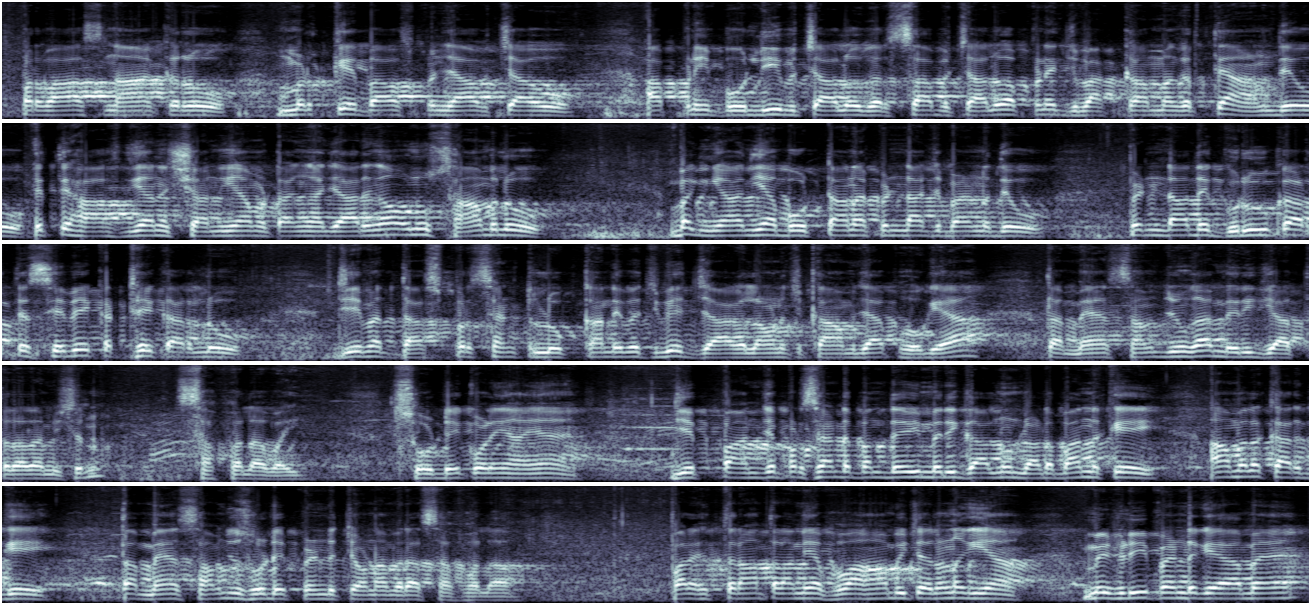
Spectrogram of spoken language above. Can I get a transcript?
ਪ੍ਰਵਾਸ ਨਾ ਕਰੋ, ਮੁੜ ਕੇ ਵਾਪਸ ਪੰਜਾਬ ਚ ਆਓ ਆਪਣੀ ਬੋਲੀ ਬਚਾ ਲਓ ਵਿਰਸਾ ਬਚਾ ਲਓ ਆਪਣੇ ਜਵਾਕਾਂ ਮਗਰ ਧਿਆਨ ਦਿਓ, ਇਤਿਹਾਸ ਦੀਆਂ ਨਿਸ਼ਾਨੀਆਂ ਮਟਾਈਆਂ ਜਾ ਰਹੀਆਂ, ਉਹਨੂੰ ਸਾਂਭ ਲਓ, ਭਈਆਂ ਦੀਆਂ ਵੋਟਾਂ ਨਾ ਪਿੰਡਾਂ 'ਚ ਬਣਨ ਦਿਓ, ਪਿੰਡਾਂ ਦੇ ਗੁਰੂ ਘਰ ਤੇ ਸਿਵੇ ਇਕੱਠੇ ਕਰ ਲਓ, ਜੇ ਮੈਂ 10% ਲੋਕਾਂ ਦੇ ਵਿੱਚ ਵੀ ਇਹ ਜਾਗ ਲਾਉਣ 'ਚ ਕਾਮਯਾਬ ਹੋ ਗਿਆ, ਤਾਂ ਮੈਂ ਸਮਝੂੰਗਾ ਮੇਰੀ ਯਾਤਰਾ ਦਾ ਮਿਸ਼ਨ ਸਫਲ ਆ ਬਾਈ। ਤੁਹਾਡੇ ਕੋਲੇ ਆਇਆ, ਜੇ 5% ਬੰਦੇ ਵੀ ਮੇਰੀ ਗੱਲ ਨੂੰ ਲੜ ਬੰਨ ਕੇ ਅਮਲ ਕਰ ਗਏ, ਤਾਂ ਮੈਂ ਸਮਝ ਤੁਹਾਡੇ ਪਿੰਡ 'ਚ ਆਉਣਾ ਮੇਰਾ ਸਫਲ ਆ। ਪਰ ਇਸ ਤਰ੍ਹਾਂ ਤਰ੍ਹਾਂ ਦੀਆਂ ਅਫਵਾਹਾਂ ਵੀ ਚੱਲਣਗੀਆਂ। ਮਿਠੜੀ ਪਿੰਡ ਗਿਆ ਮੈਂ।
